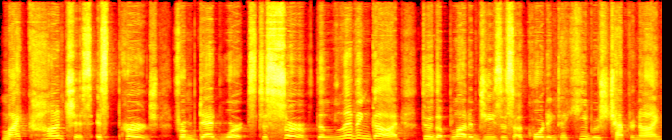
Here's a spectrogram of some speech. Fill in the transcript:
my conscience is purged from dead works to serve the living God through the blood of Jesus, according to Hebrews chapter 9,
